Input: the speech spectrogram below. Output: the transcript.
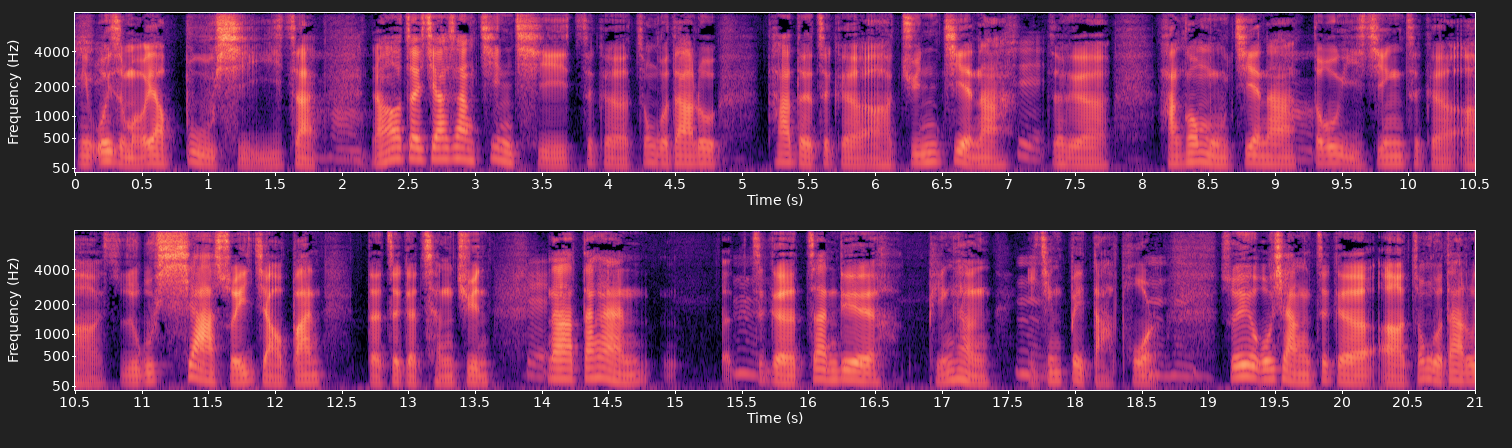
你为什么要不惜一战？然后再加上近期这个中国大陆它的这个军舰啊，这个航空母舰啊，都已经这个呃如下水饺般的这个成军。那当然，这个战略。平衡已经被打破了，嗯、所以我想，这个呃，中国大陆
